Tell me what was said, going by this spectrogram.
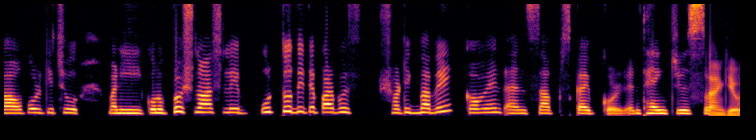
বা অপর কিছু মানে কোনো প্রশ্ন আসলে উত্তর দিতে পারব সঠিকভাবে কমেন্ট অ্যান্ড সাবস্ক্রাইব করবেন। Thank you thank you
